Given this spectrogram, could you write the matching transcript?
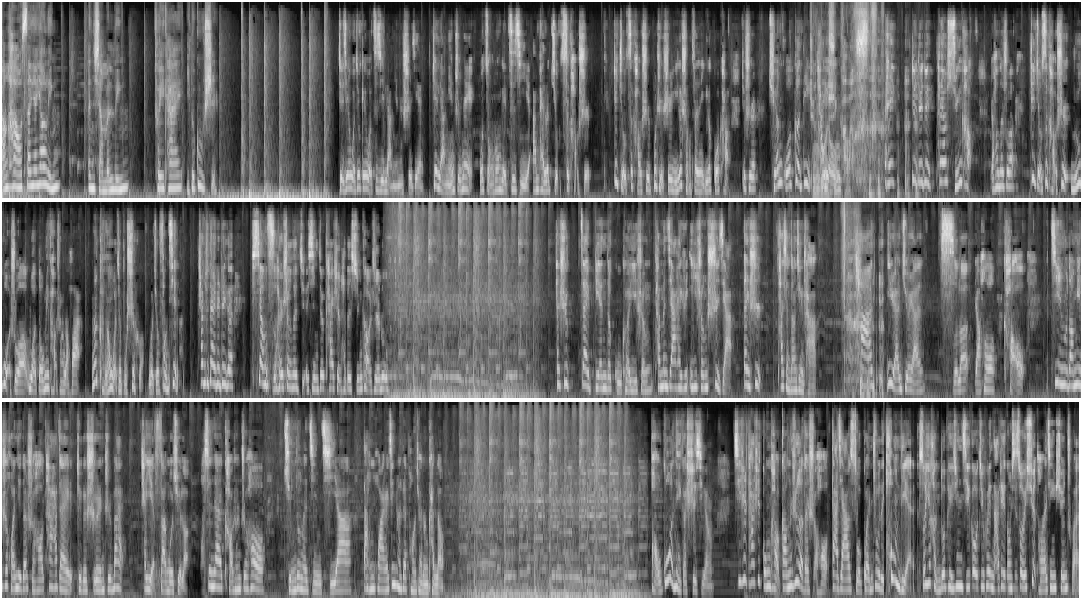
房号三幺幺零，摁响门铃，推开一个故事。姐姐，我就给我自己两年的时间，这两年之内，我总共给自己安排了九次考试。这九次考试不只是一个省份一个国考，就是全国各地全他有国巡考，哎，对对对，他要巡考。然后他说，这九次考试，如果说我都没考上的话，那可能我就不适合，我就放弃了。他就带着这个向死而生的决心，就开始他的巡考之路。他是在编的骨科医生，他们家还是医生世家，但是他想当警察，他毅然决然辞了，然后考。进入到面试环节的时候，他在这个十个人之外，他也翻过去了。现在考上之后，群众的锦旗呀、大红花呀，经常在朋友圈能看到。保过那个事情，其实它是公考刚热的时候，大家所关注的痛点，所以很多培训机构就会拿这个东西作为噱头来进行宣传。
